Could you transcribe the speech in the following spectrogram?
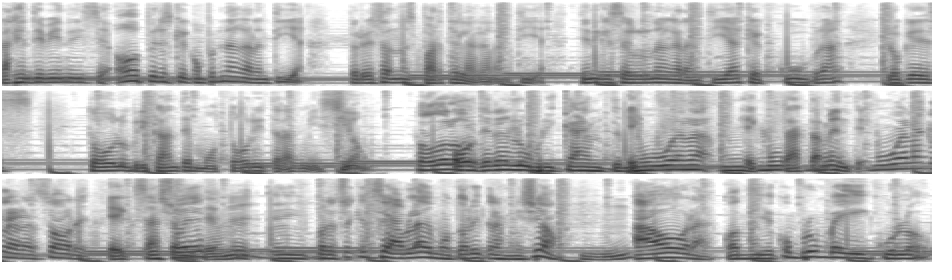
la gente viene y dice, oh, pero es que compré una garantía, pero esa no es parte de la garantía. Tiene que ser una garantía que cubra lo que es todo lubricante, motor y transmisión. Todo lo O- que tiene lubricante. Muy Ex- buena. exactamente. Muy, muy buena aclaración. Eso es, Exactamente. eh, eh, por eso es que se habla de motor y transmisión. Ahora, cuando yo compro un vehículo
